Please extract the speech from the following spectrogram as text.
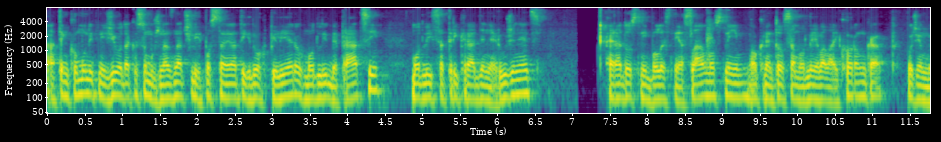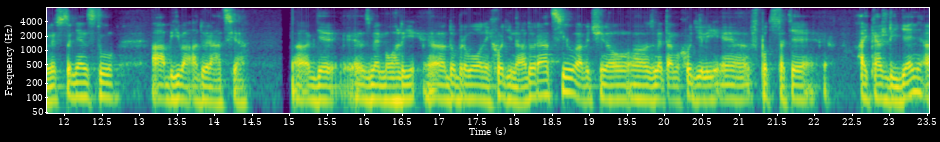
A ten komunitný život, ako som už naznačil, je postavený na tých dvoch pilieroch, modlitbe práci, modlí sa trikrát denne rúženec, radostný, bolestný a slávnostný. Okrem toho sa modlievala aj koronka, Božiemu milosrdenstvu a býva adorácia kde sme mohli dobrovoľne chodiť na adoráciu a väčšinou sme tam chodili e, v podstate aj každý deň a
